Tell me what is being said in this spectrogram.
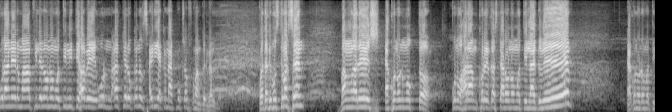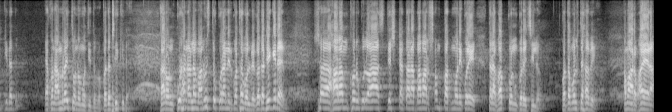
কোরআনের মাহফিলের অনুমতি নিতে হবে, ওর নাকের ওখানে সাইডি একটা নাক মুখ সব সমান করে ফেলবে। কথা কি বুঝতে পারছেন? বাংলাদেশ এখন উন্মুক্ত। কোনো হারাম খোরের কাছে তার অনুমতি লাগবে? এখন অনুমতি কিনা দেবে এখন আমরাই তো অনুমতি দেবো, কথা ঠিক কিনা কারণ কোরআন আলা মানুষ তো কোরআনের কথা বলবে, কথা ঠিক কিনা হারাম খোরগুলো আজ দেশটা তারা বাবার সম্পদ মনে করে তারা ভক্ষণ করেছিল। কথা বলতে হবে। আমার ভাইয়েরা,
